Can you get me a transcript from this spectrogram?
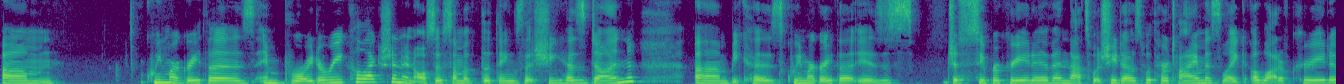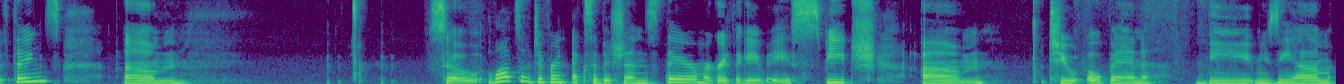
um, Queen Margrethe's embroidery collection, and also some of the things that she has done, um, because Queen Margrethe is just super creative and that's what she does with her time is like a lot of creative things um So lots of different exhibitions there. Margrethe gave a speech um, to open the museum.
